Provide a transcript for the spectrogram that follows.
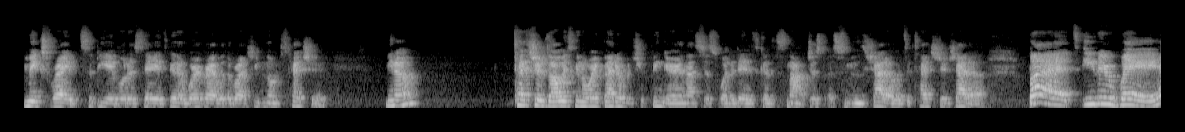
mix right to be able to say it's going to work right with the brush even though it's textured. You know? Texture is always going to work better with your finger, and that's just what it is because it's not just a smooth shadow, it's a textured shadow. But either way,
